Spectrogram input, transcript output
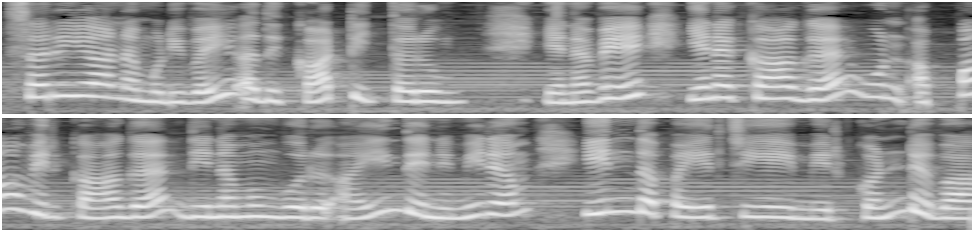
சரியான முடிவை அது காட்டித்தரும் எனவே எனக்காக உன் அப்பாவிற்காக தினமும் ஒரு ஐந்து நிமிடம் இந்த பயிற்சியை மேற்கொண்டு வா.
